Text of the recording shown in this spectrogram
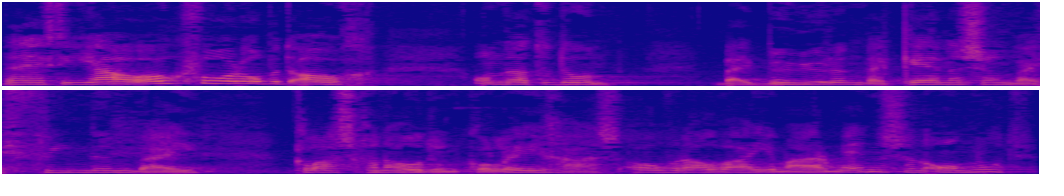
Daar heeft hij jou ook voor op het oog om dat te doen. Bij buren, bij kennissen, bij vrienden, bij klasgenoten, collega's, overal waar je maar mensen ontmoet.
